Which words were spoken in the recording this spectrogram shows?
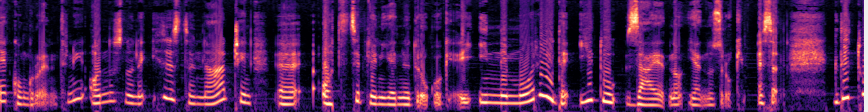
nekongruentni, odnosno na izvestan način e, odcepljeni jedni od drugog i, ne moraju da idu zajedno jedno s drugim. E sad, gde tu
